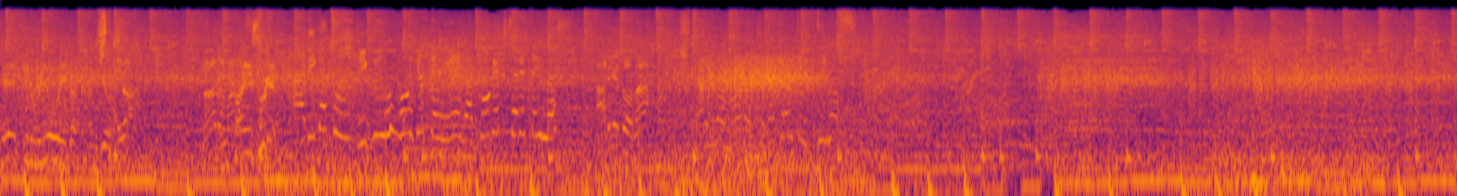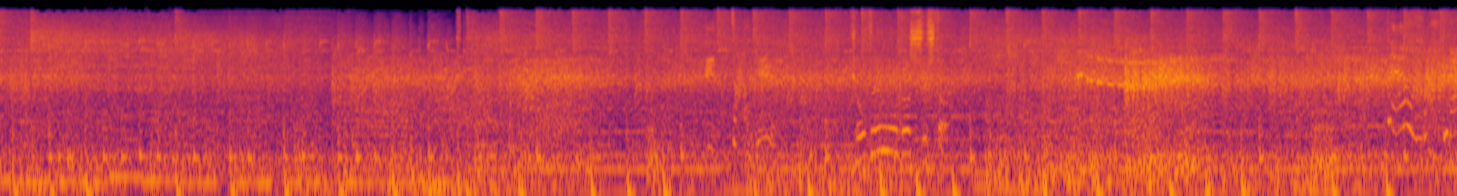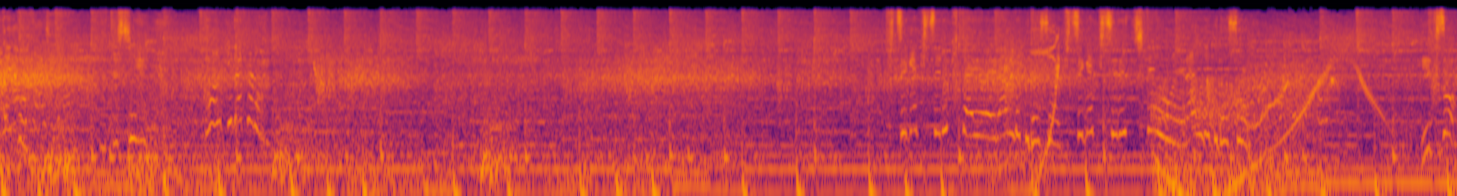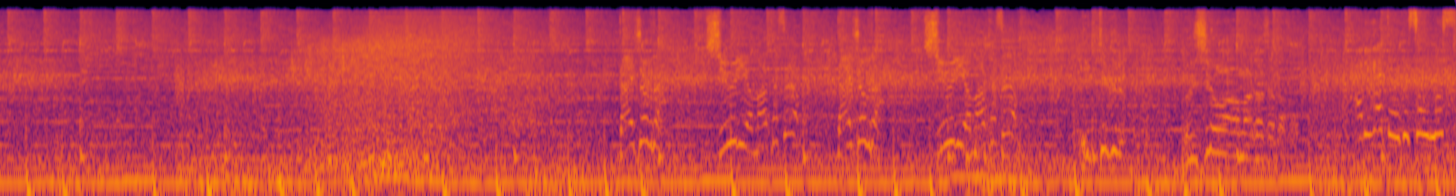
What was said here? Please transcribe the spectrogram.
兵器の用意が完了。した運搬急げ。ありがとう。自軍本拠点 A が攻撃されています。ありがとうな拠点を奪取した。ペンをた私本気だから。出撃する機体を選んでください。出撃する地点を選んでください。行くぞ。大丈夫だ。修理は任せろ。大丈夫だ修理は任せろ。行ってくる。後ろは任せたぞありがとうございます。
